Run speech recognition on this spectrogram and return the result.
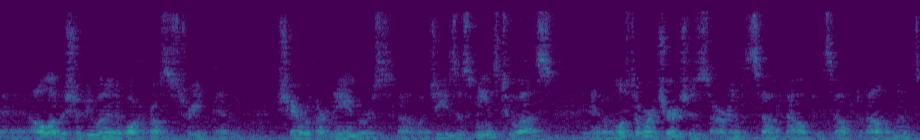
Uh, all of us should be willing to walk across the street and share with our neighbors uh, what Jesus means to us. And but most of our churches are into self-help and self-development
